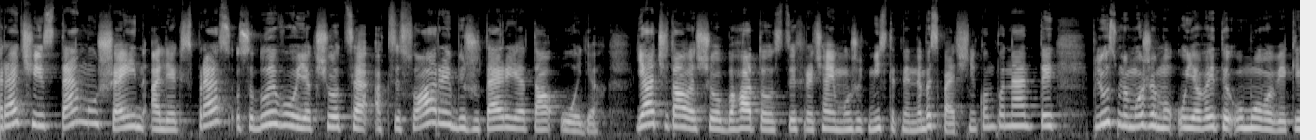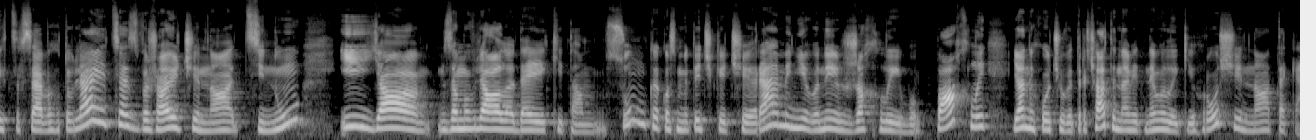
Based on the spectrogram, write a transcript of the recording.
Речі з тему Shein AliExpress, особливо якщо це аксесуари, біжутерія та одяг. Я читала, що багато з цих речей можуть містити небезпечні компоненти, плюс ми можемо уявити умови, в яких це все виготовляється, зважаючи на ціну. І я замовляла деякі там сумки, косметички чи ремені. Вони жахливо пахли. Я не хочу витрачати навіть невеликі гроші на таке.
